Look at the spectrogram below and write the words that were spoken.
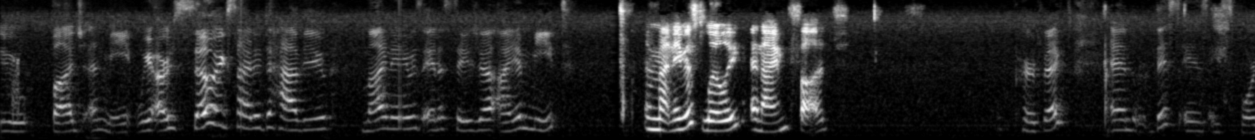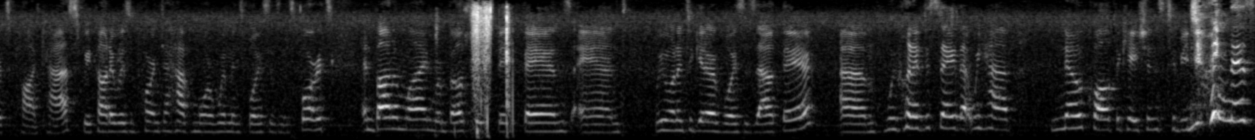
to Fudge and Meat. We are so excited to have you. My name is Anastasia. I am Meat. And my name is Lily, and I'm Fudge. Perfect. And this is a sports podcast. We thought it was important to have more women's voices in sports. And bottom line, we're both just big fans, and we wanted to get our voices out there. Um, we wanted to say that we have no qualifications to be doing this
